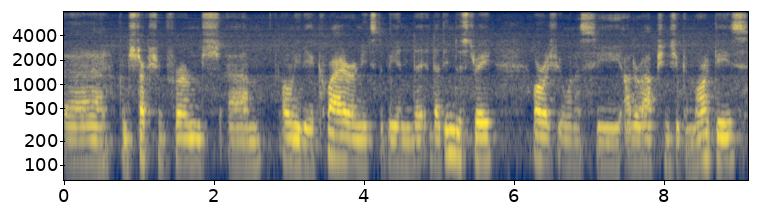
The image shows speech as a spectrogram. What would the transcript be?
uh, construction firms. Um, only the acquirer needs to be in the, that industry. Or if you want to see other options, you can mark these.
